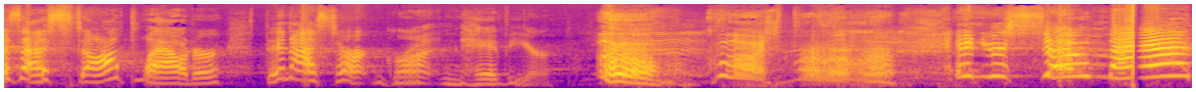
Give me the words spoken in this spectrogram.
as I stop louder, then I start grunting heavier. Oh, gosh. And you're so mad.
